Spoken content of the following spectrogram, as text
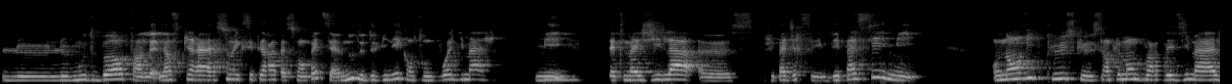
le, le, mood board, l'inspiration, etc. Parce qu'en fait, c'est à nous de deviner quand on voit l'image. Mais mmh. Cette magie-là, euh, je ne vais pas dire que c'est dépassé, mais on a envie de plus que simplement de voir des images,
